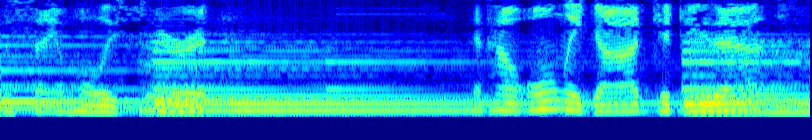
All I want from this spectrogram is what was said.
the same Holy Spirit. And how only God could do that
